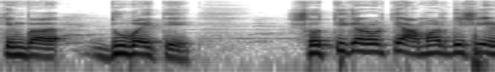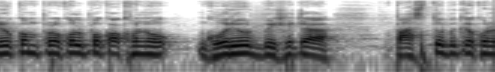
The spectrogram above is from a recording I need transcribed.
কিংবা দুবাইতে। সত্যিকার অর্থে আমার দেশে এরকম প্রকল্প কখনো গড়ে উঠবে সেটা বাস্তবে কখনো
